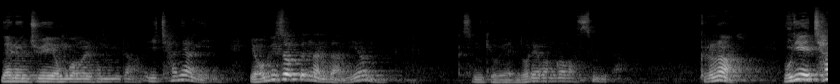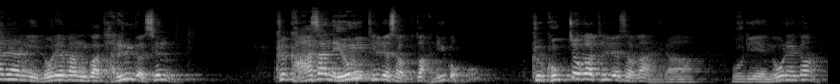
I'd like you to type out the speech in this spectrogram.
내는 주의 영광을 봅니다. 이 찬양이 여기서 끝난다면 그것은 교회 노래방과 맞습니다. 그러나 우리의 찬양이 노래방과 다른 것은 그 가사 내용이 틀려서도 아니고 그 곡조가 틀려서가 아니라 우리의 노래가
